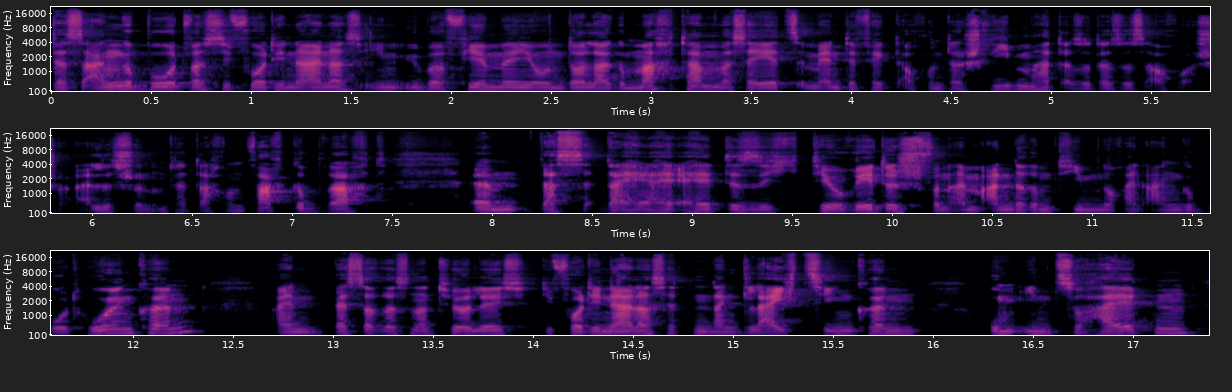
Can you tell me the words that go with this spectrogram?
das Angebot, was die 49ers ihm über 4 Millionen Dollar gemacht haben, was er jetzt im Endeffekt auch unterschrieben hat, also das ist auch alles schon unter Dach und Fach gebracht, ähm, das, daher hätte sich theoretisch von einem anderen Team noch ein Angebot holen können. Ein besseres natürlich. Die 49ers hätten dann gleichziehen können, um ihn zu halten.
